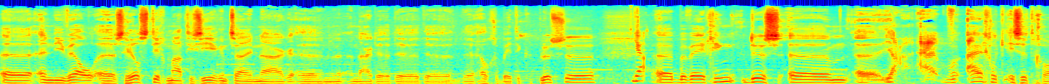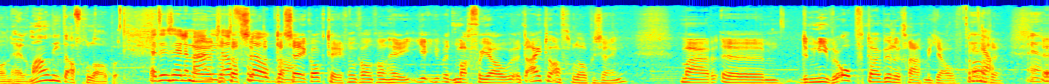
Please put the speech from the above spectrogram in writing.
Eh, en die wel eh, heel stigmatiserend zijn naar, eh, naar de, de, de, de LGBTQ plus eh, Ja. eh, beweging. Dus ehm, eh, ja, eigenlijk is het gewoon helemaal niet afgelopen. Het is helemaal Nou niet dat, afgelopen. dat, dat zei ik ook tegen hem. Van, van, hey, je- het mag voor jou het item afgelopen zijn. Maar ehm, de manier waarop, daar willen we graag met jou over praten. Ja, ja. En we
